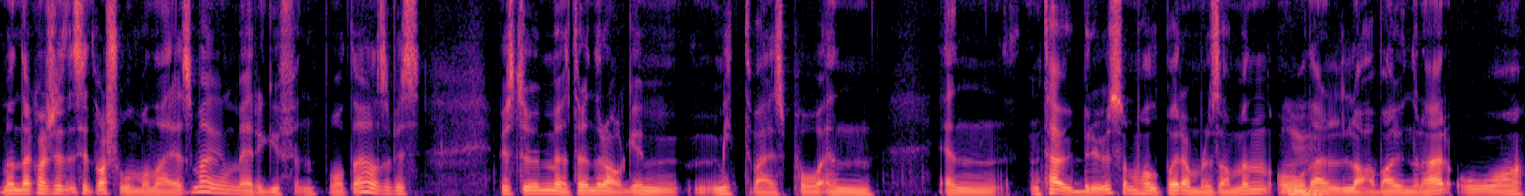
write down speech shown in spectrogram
Men det er kanskje situasjonen man er i som er mer guffen, på en måte. Altså hvis, hvis du møter en drage midtveis på en, en, en taubru som holder på å ramle sammen, og Mm. det er lava under der, og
